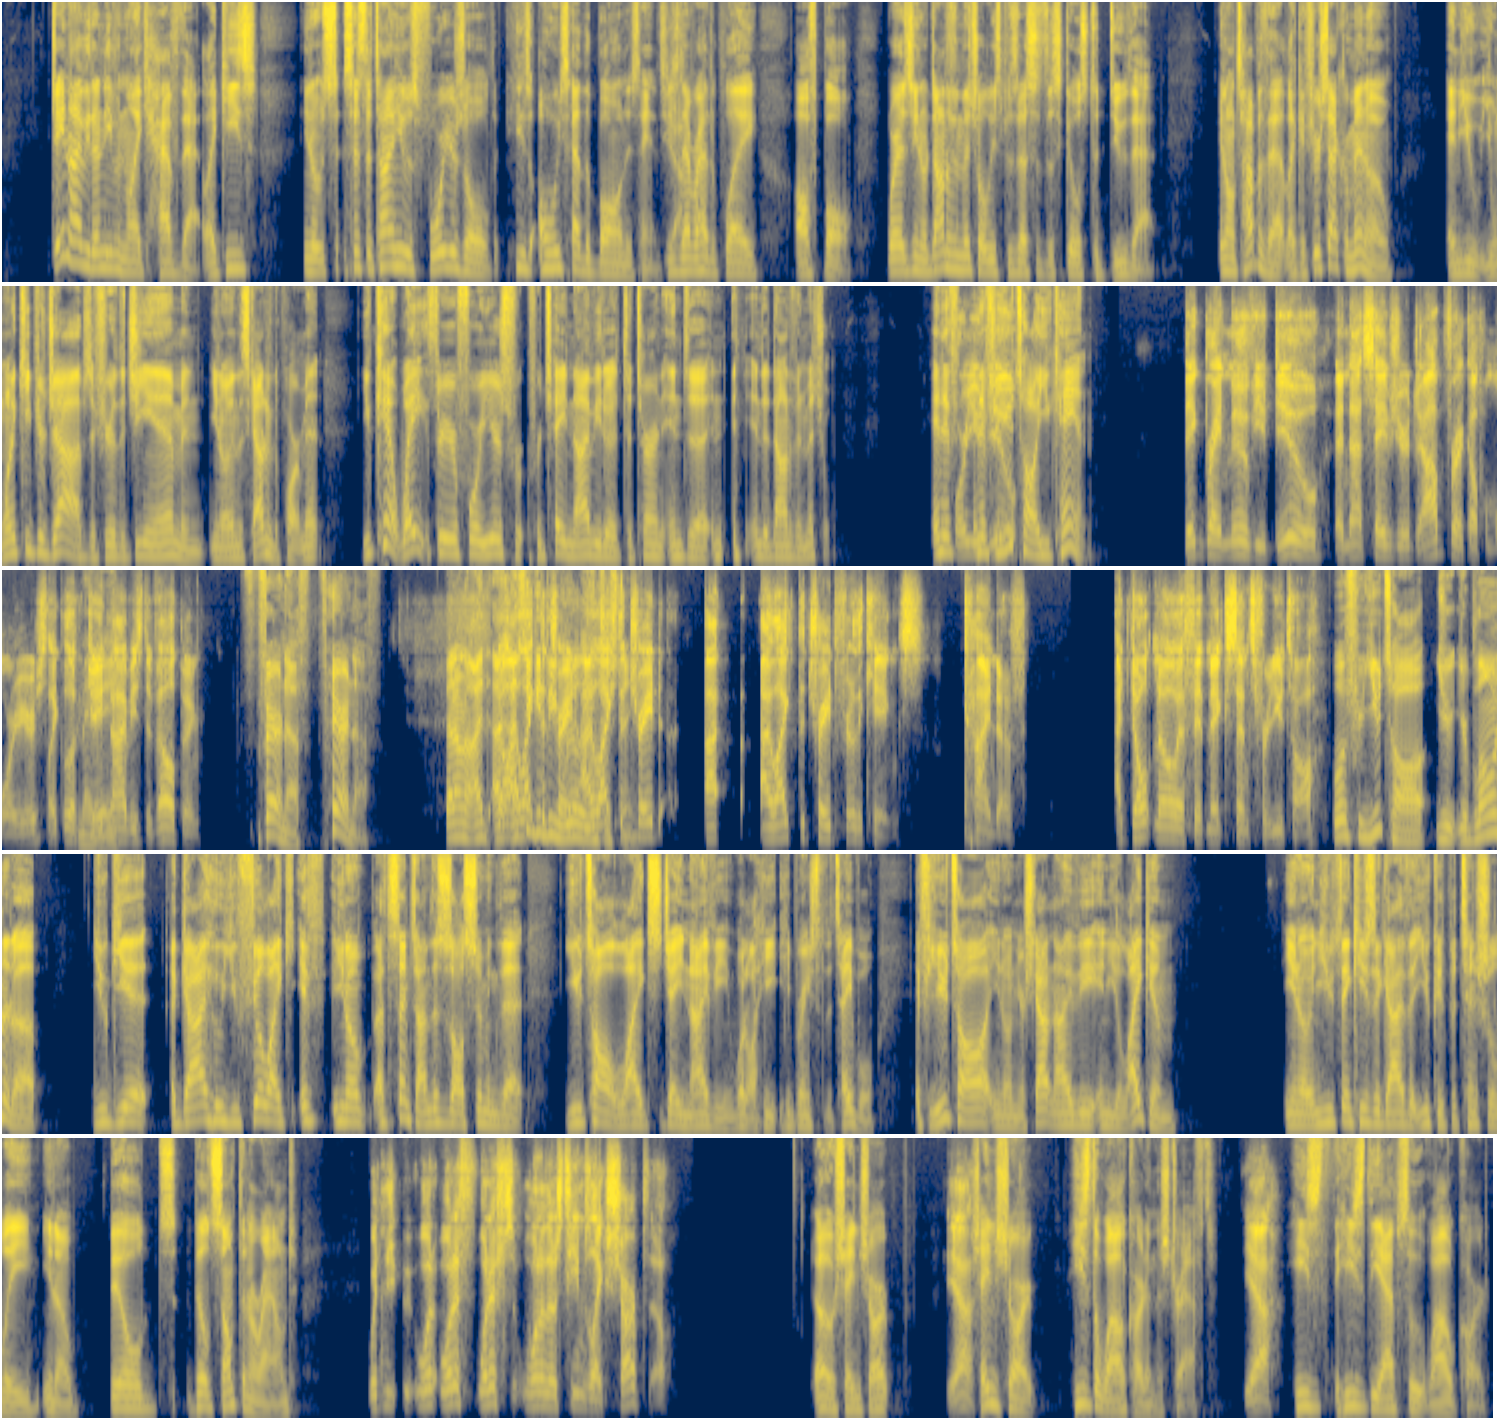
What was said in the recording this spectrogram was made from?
Jane Ivey doesn't even like have that. Like he's you know, s- since the time he was 4 years old, he's always had the ball in his hands. He's Yeah. never had to play off ball. Whereas, you know, Donovan Mitchell at least possesses the skills to do that. And on top of that, like if you're Sacramento, and you you want to keep your jobs if you're the GM and you know in the scouting department, you can't wait three or four years for for Jaden Ivey to to turn into in, into Donovan Mitchell. And if and if do. Utah, you can. big brain move you do, and that saves your job for a couple more years. Like, look. Jaden Ivey's developing. Fair enough. Fair enough. But I don't know. I, No, I, I, like think it'd the be trade. really I like the trade. I I like the trade for the Kings, kind of. I don't know if it makes sense for Utah. Well, if you're Utah, you're you're blowing it up. You get a guy who you feel like if you know at the same time, this is all assuming that Utah likes Jay Ivey, what all he he brings to the table. If you're Utah, you know, and you're scouting Ivey and you like him, you know, and you think he's a guy that you could potentially, you know, build build something around. Wouldn't you? What what if what if one of those teams like Sharpe though? Oh, Shaedon Sharpe. Yeah, Shaedon Sharpe, he's the wild card in this draft. yeah. He's he's the absolute wild card.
